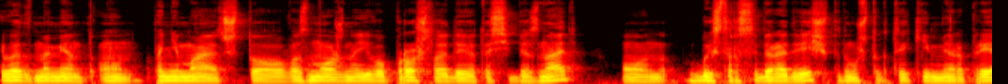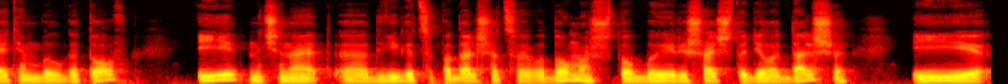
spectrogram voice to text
И в этот момент он понимает, что, возможно, его прошлое дает о себе знать. Он быстро собирает вещи, потому что к таким мероприятиям был готов. И начинает э, двигаться подальше от своего дома, чтобы решать, что делать дальше. и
